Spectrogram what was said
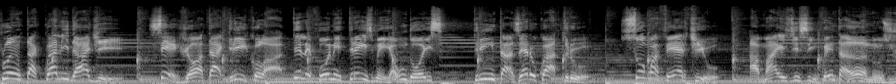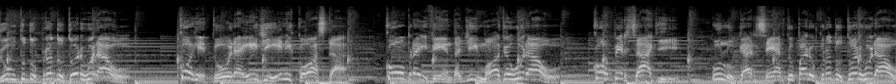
planta qualidade. CJ Agrícola. Telefone 3612-3004. Soma Fértil. Há mais de 50 anos junto do produtor rural. Corretora Ediene Costa. Compra e venda de imóvel rural. Copersag. O lugar certo para o produtor rural.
